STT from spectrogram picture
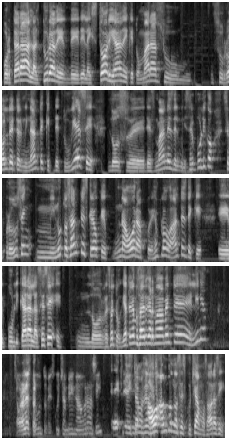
portara a la altura de, la historia, de que tomara su, rol determinante, que detuviese los eh, desmanes del Ministerio Público, se producen minutos antes, creo que una hora, por ejemplo, antes de que eh, publicara la CC eh, lo resuelto. ¿Ya tenemos a Edgar nuevamente en línea? Ahora les pregunto, ¿me escuchan bien ahora sí? Eh, sí estamos ahora, ambos nos escuchamos, ahora sí,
